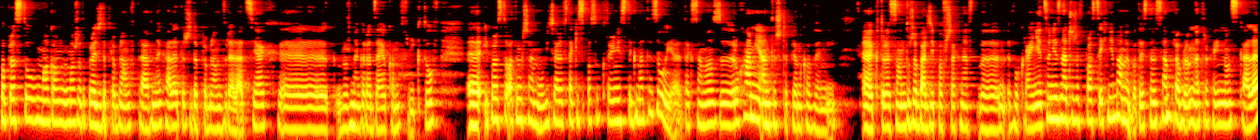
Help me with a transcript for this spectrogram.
po prostu mogą, może doprowadzić do problemów prawnych, ale też do problemów w relacjach, e, różnego rodzaju konfliktów. E, I po prostu o tym trzeba mówić, ale w taki sposób, który nie stygmatyzuje. Tak samo z ruchami antyszczepionkowymi. E, które są dużo bardziej powszechne w, w, Ukrainie, co nie znaczy, że w Polsce ich nie mamy, bo to jest ten sam problem na trochę inną skalę,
